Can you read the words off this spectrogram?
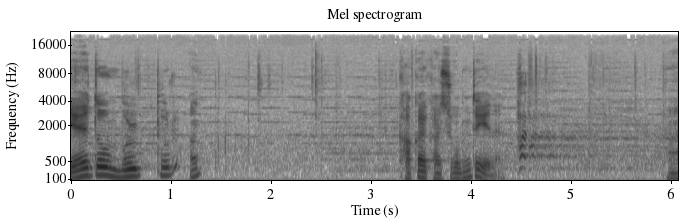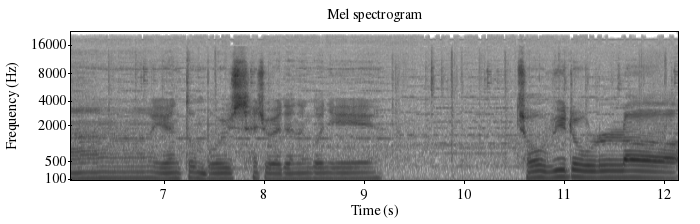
얘도 물뿌 어? 가까이 갈 수가 없는데 얘는 아 얘는 또 뭘 해줘야 되는 거니 저 위로 올라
